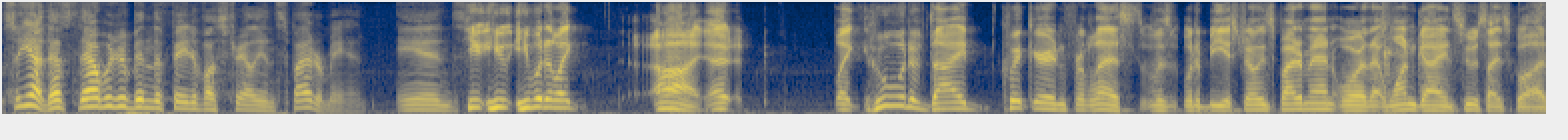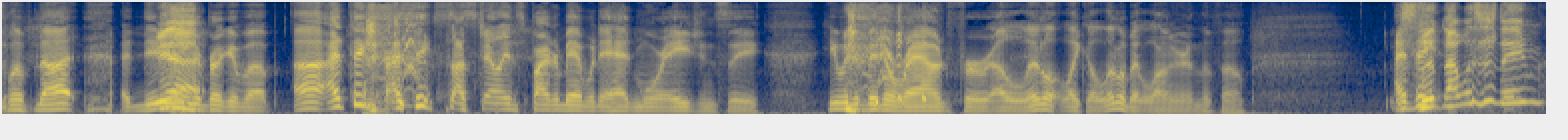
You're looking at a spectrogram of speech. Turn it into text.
so yeah, that's that would have been the fate of Australian Spider-Man, and He he he would have like, ah, uh, like who would have died quicker and for less? Was would it be Australian Spider Man or that one guy in Suicide Squad? Slipknot. I knew you Yeah. were gonna bring him up. Uh, I think I think Australian Spider-Man would have had more agency. He would have been around for a little, like a little bit longer in the film. I think, Slip, that was his name.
